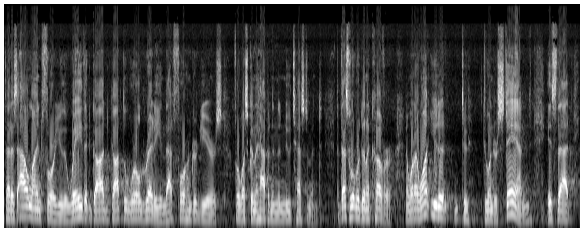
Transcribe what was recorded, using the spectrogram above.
that has outlined for you the way that God got the world ready in that 400 years for what's going to happen in the New Testament. But that's what we're going to cover. And what I want you to, to, to understand is that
